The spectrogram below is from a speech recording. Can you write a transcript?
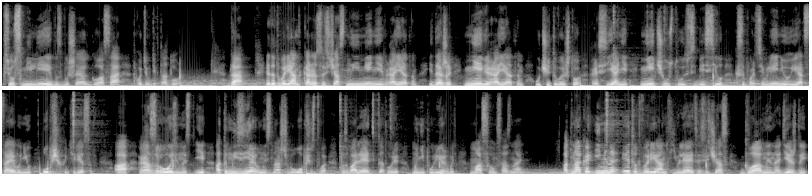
все смелее возвышают голоса против диктатуры. Да, этот вариант кажется сейчас наименее вероятным и даже невероятным, учитывая, что россияне не чувствуют в себе сил к сопротивлению и отстаиванию общих интересов, а разрозненность и атомизированность нашего общества позволяет диктатуре манипулировать массовым сознанием. Однако именно этот вариант является сейчас главной надеждой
